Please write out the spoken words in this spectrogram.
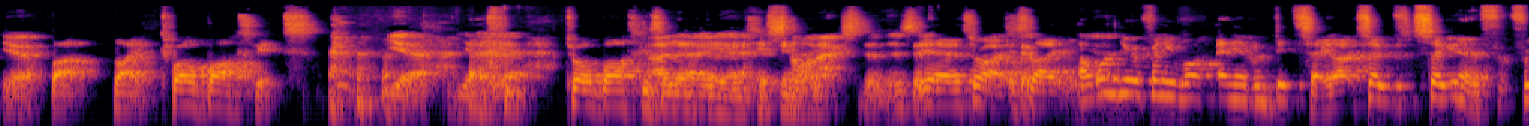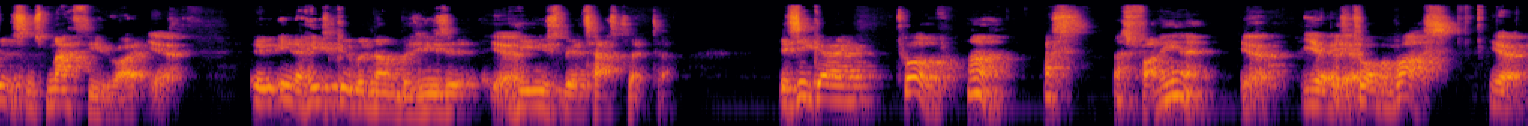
Yeah, But like twelve baskets, yeah, yeah, yeah. twelve baskets I of know, yeah. It's not know. an accident, is it? Yeah, that's right. It's Yeah. like I wonder if anyone, any of them did say like so. So you know, for, for instance, Matthew, right? Yeah. You know, he's good with numbers. He's a, Yeah. he used to be a tax collector. Is he going twelve? Huh? That's that's funny, isn't it? Yeah, yeah, There's yeah. twelve of us. yeah.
